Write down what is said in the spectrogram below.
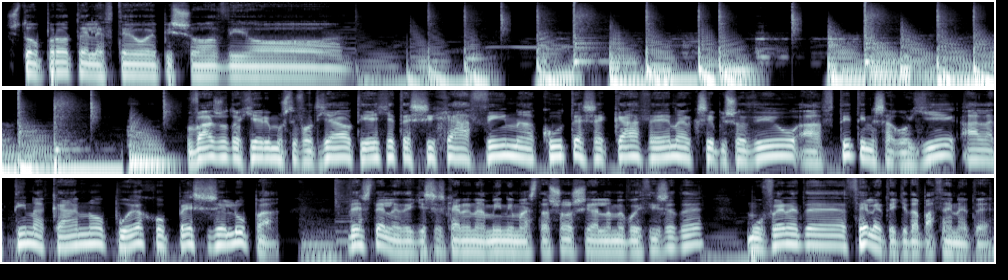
στο πρώτο τελευταίο επεισόδιο. Βάζω το χέρι μου στη φωτιά ότι έχετε συχαθεί να ακούτε σε κάθε έναρξη επεισοδίου αυτή την εισαγωγή, αλλά τι να κάνω που έχω πέσει σε λούπα. Δεν στέλνετε κι εσείς κανένα μήνυμα στα social να με βοηθήσετε. Μου φαίνεται θέλετε και τα παθαίνετε.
